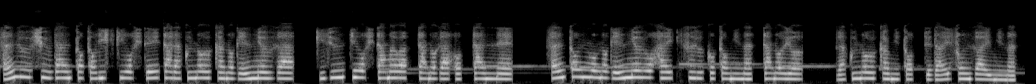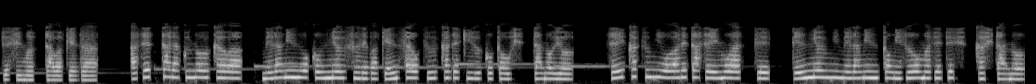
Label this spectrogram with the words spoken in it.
三流集団と取引をしていた酪農家の原乳が、基準値を下回ったのが発端ね。3トンもの原乳を廃棄することになったのよ。酪農家にとって大損害になってしまったわけだ。焦った酪農家は、メラミンを混入すれば検査を通過できることを知ったのよ。生活に追われたせいもあって、原乳にメラミンと水を混ぜて出荷したの。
